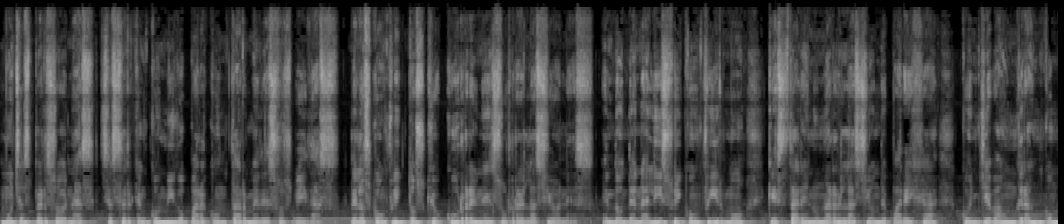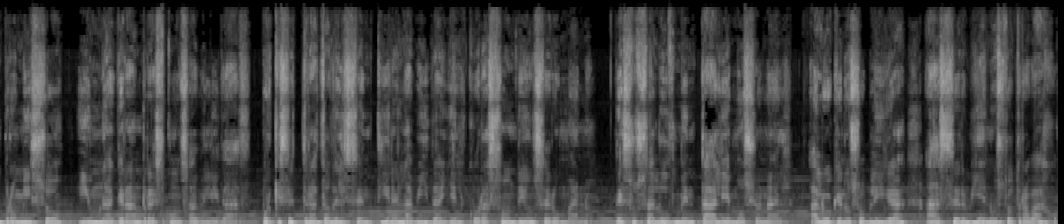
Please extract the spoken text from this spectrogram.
Muchas personas se acercan conmigo para contarme de sus vidas, de los conflictos que ocurren en sus relaciones, en donde analizo y confirmo que estar en una relación de pareja conlleva un gran compromiso y una gran responsabilidad, porque se trata del sentir en la vida y el corazón de un ser humano, de su salud mental y emocional, algo que nos obliga a hacer bien nuestro trabajo,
